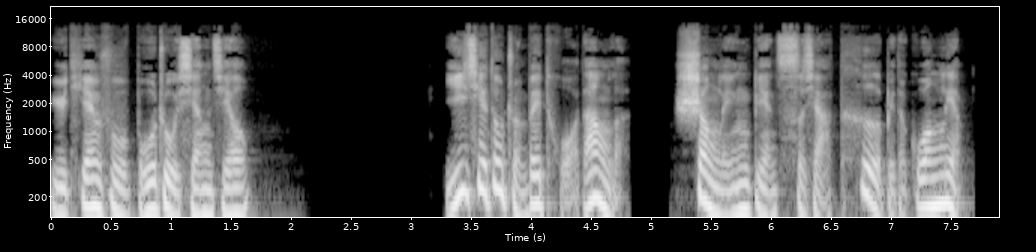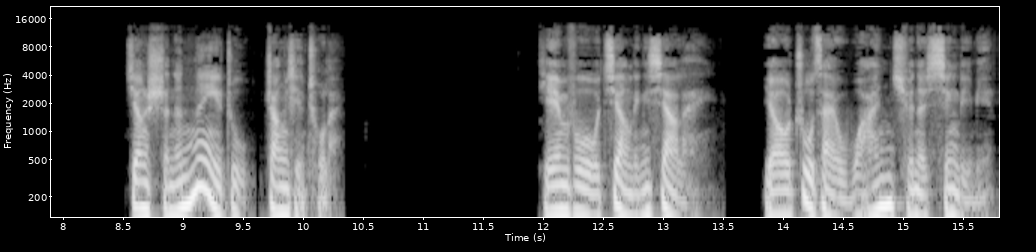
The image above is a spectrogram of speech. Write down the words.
与天父不住相交。一切都准备妥当了，圣灵便赐下特别的光亮，将神的内住彰显出来。天赋降临下来，要住在完全的心里面。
